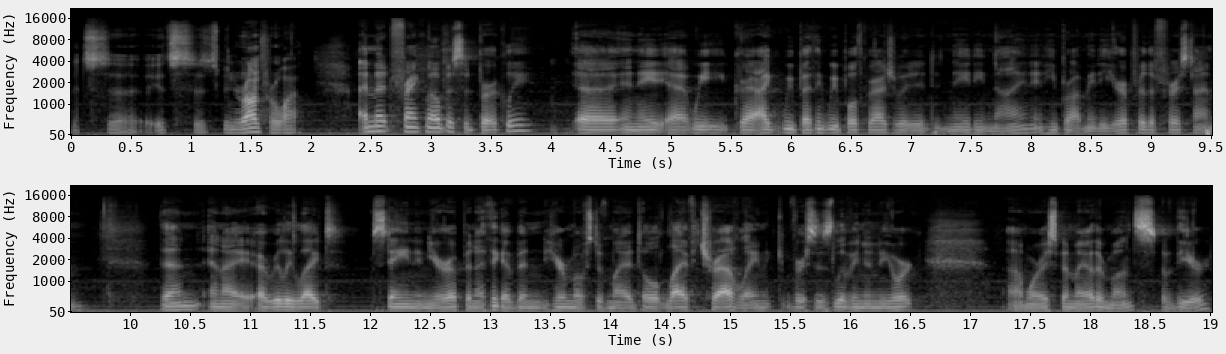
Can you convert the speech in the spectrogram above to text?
It's uh, it's it's been around for a while. I met Frank Mobus at Berklee. Uh, in eight, uh, we, gra- I, we I think we both graduated in '89, and he brought me to Europe for the first time. Then, and I, I really liked staying in Europe, and I think I've been here most of my adult life traveling versus living in New York, um, where I spend my other months of the year.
